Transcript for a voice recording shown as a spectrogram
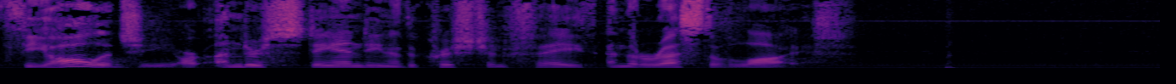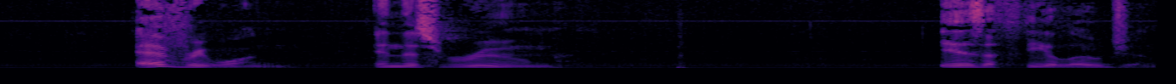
theology, our understanding of the Christian faith, and the rest of life. Everyone in this room is a theologian.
